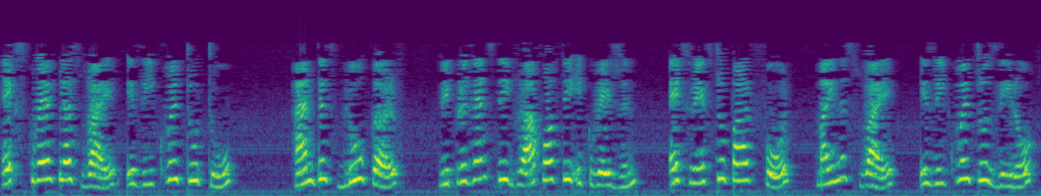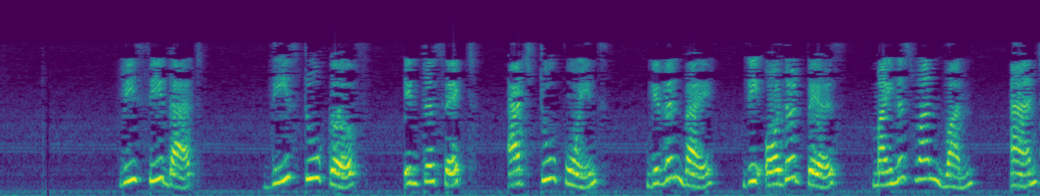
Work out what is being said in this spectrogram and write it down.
x square plus y is equal to 2 and this blue curve represents the graph of the equation x raised to power 4 minus y is equal to 0. We see that these two curves intersect at two points given by the ordered pairs minus 1 1 and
